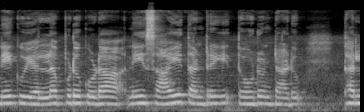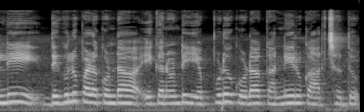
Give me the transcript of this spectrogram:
నీకు ఎల్లప్పుడూ కూడా నీ సాయి తండ్రి తోడుంటాడు. తల్లి దిగులు పడకుండా ఇక నుండి ఎప్పుడూ కూడా కన్నీరు కార్చొద్దు.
